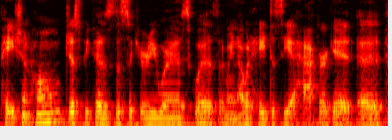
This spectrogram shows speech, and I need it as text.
patient home just because the security risk with, I mean, I would hate to see a hacker get uh,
